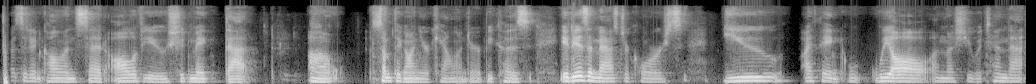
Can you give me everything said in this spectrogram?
President Collins said, all of you should make that uh, something on your calendar because it is a master course. You, I think, we all, unless you attend that,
